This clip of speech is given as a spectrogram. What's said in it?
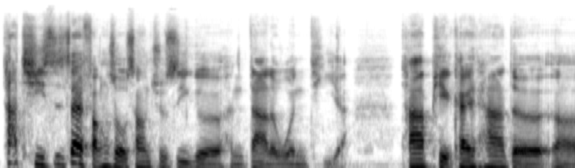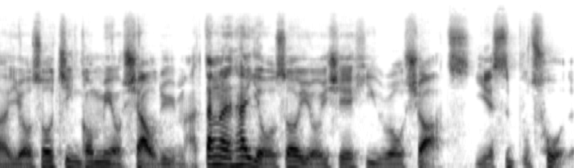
他其实在防守上就是一个很大的问题啊。他撇开他的呃，有时候进攻没有效率嘛，当然他有时候有一些 hero shots 也是不错的，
